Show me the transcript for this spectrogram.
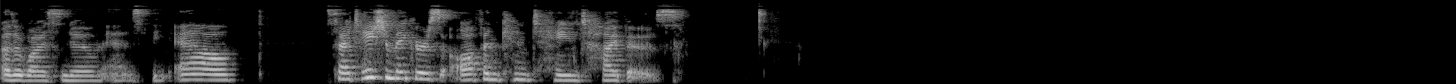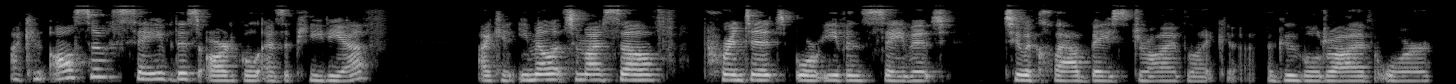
otherwise known as the OWL. Citation makers often contain typos. I can also save this article as a PDF. I can email it to myself, print it, or even save it to a cloud-based drive like a Google Drive or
